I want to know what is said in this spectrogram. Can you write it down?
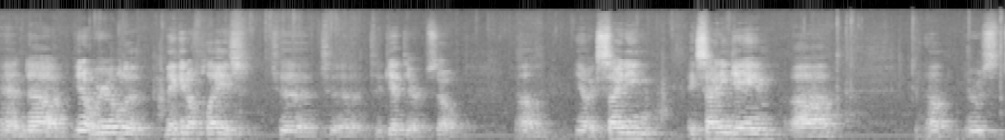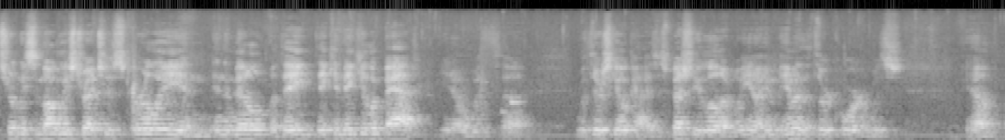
And, uh, you know, we were able to make enough plays to, to, to get there. So, um, you know, exciting, exciting game. Uh, um, there was certainly some ugly stretches early and in the middle, but they, they can make you look bad, you know, with uh, with their skill guys, especially Lillard. You know, him, him in the third quarter was, you know,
